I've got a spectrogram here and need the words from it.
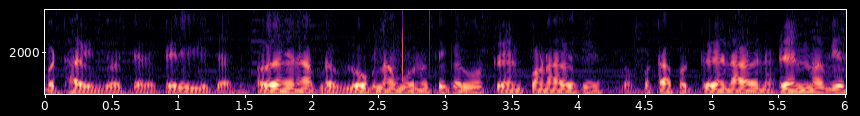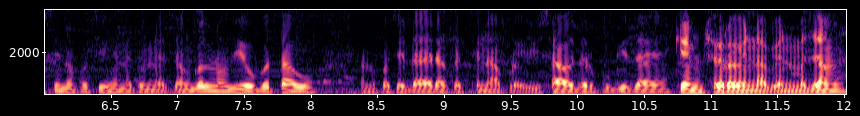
બઠાવીને જો અત્યારે પહેરી લીધા છે. હવે એને આપણે વ્લોગ લાંબો નથી કરવો ટ્રેન પણ આવે છે. તો ફટાફટ ટ્રેન આવે ને ટ્રેનમાં બેસીને પછી એને તમને જંગલનો વ્યૂ બતાવું અને પછી ડાયરેક્ટ છે ને આપણે વિસાવદર પૂગી જાય. કેમ છો રવિના બેન મજામાં.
